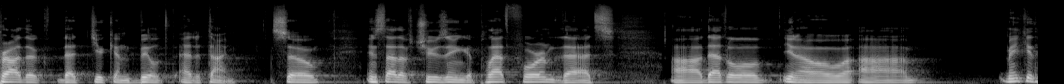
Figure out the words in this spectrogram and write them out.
product that you can build at a time. So instead of choosing a platform that's uh, that'll you know uh, make it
